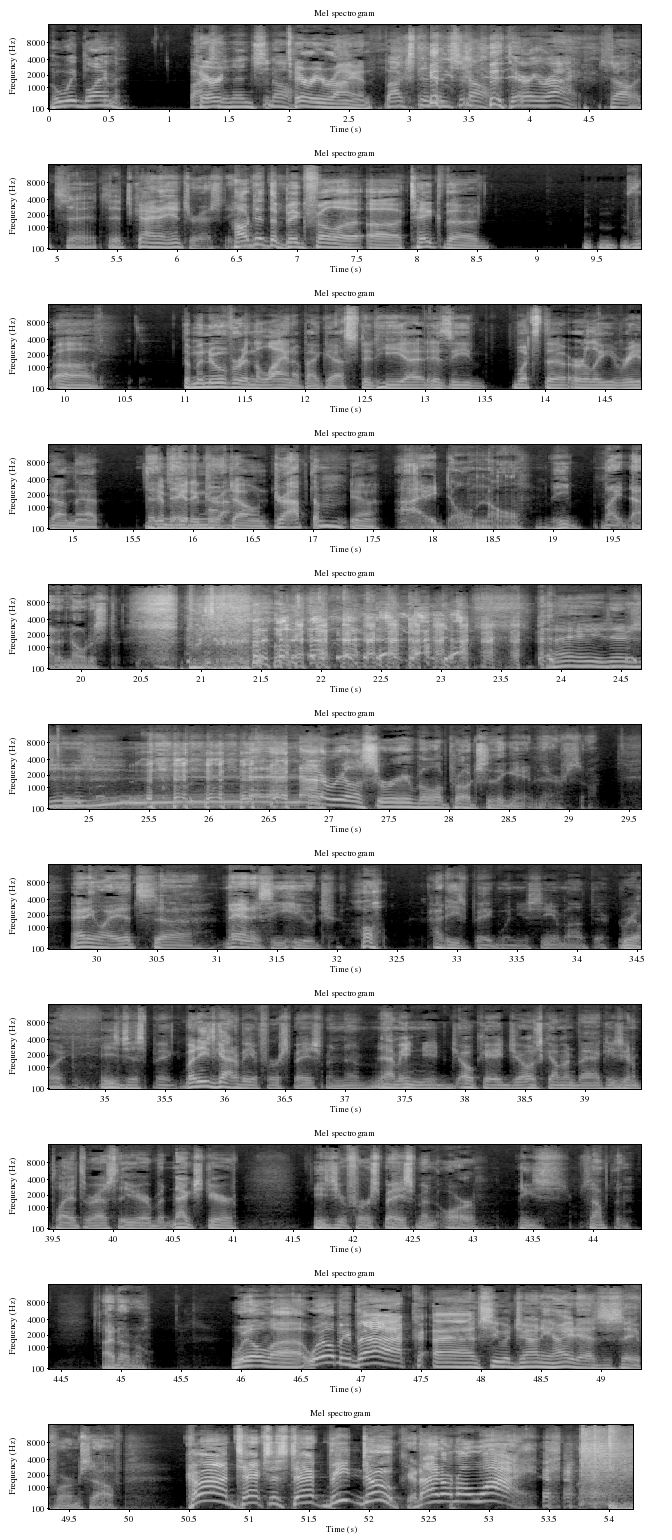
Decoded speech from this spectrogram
Who we blaming? Buxton Terry- and Sano. Terry Ryan. Buxton and Sano. Terry Ryan. So it's it's, it's kind of interesting. How did the big fella uh, take the uh, the maneuver in the lineup? I guess did he? Uh, is he? What's the early read on that? Did Him getting moved down. Dropped him? Yeah. I don't know. He might not have noticed. Hey, there's uh, not a real cerebral approach to the game there. So, anyway, it's uh, man, is he huge? Oh, God, he's big when you see him out there. Really? He's just big, but he's got to be a first baseman. I mean, you, okay, Joe's coming back; he's going to play it the rest of the year. But next year, he's your first baseman, or he's something. I don't know. We'll uh, we'll be back and see what Johnny Hyde has to say for himself. Come on, Texas Tech beat Duke, and I don't know why.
